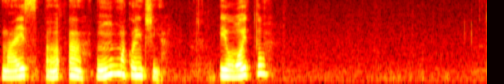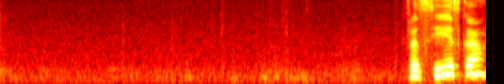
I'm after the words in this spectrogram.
mais uh, uh, uma correntinha. E oito Francisca.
